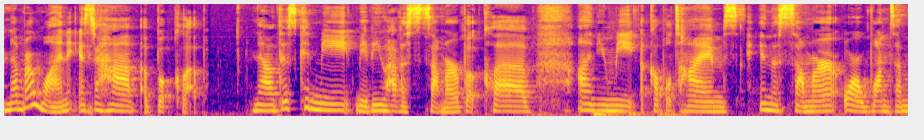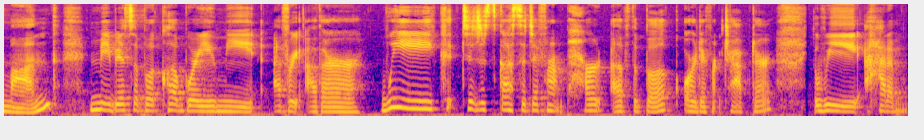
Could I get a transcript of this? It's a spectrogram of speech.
Number one is to have a book club. Now, this can meet, maybe you have a summer book club and you meet a couple times in the summer or once a month. Maybe it's a book club where you meet every other week to discuss a different part of the book or a different chapter. We had a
